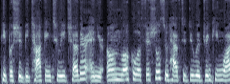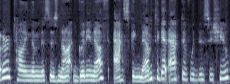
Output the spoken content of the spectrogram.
People should be talking to each other and your own local officials who have to do with drinking water, telling them this is not good enough, asking them to get active with this issue,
